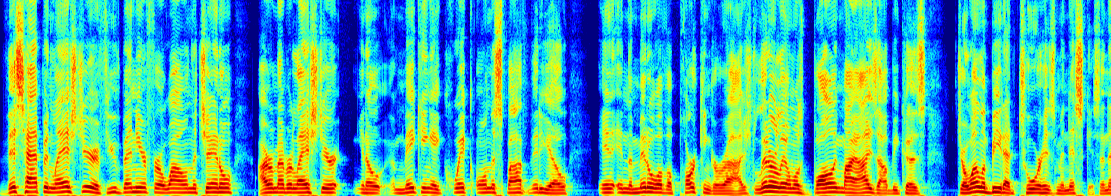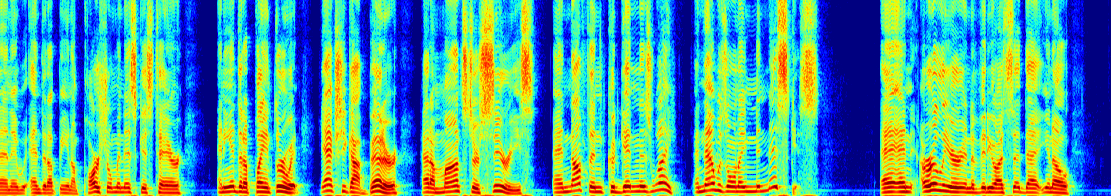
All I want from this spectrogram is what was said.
This happened last year. If you've been here for a while on the channel, I remember last year, you know, making a quick on the spot video in, in the middle of a parking garage, literally almost bawling my eyes out because Joel Embiid had tore his meniscus. And then it ended up being a partial meniscus tear, and he ended up playing through it. He actually got better, had a monster series, and nothing could get in his way. And that was on a meniscus. And earlier in the video, I said that, you know,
